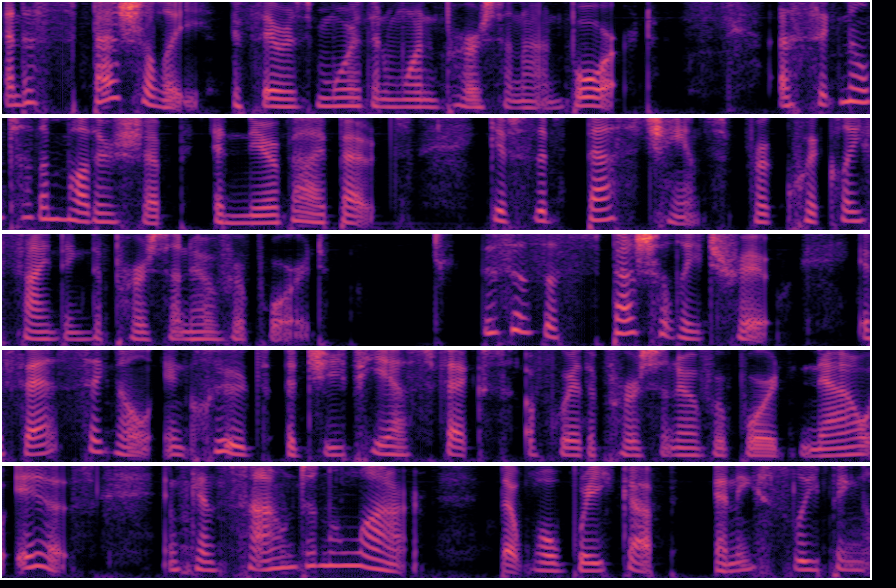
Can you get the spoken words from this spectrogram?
and especially if there is more than one person on board, a signal to the mothership and nearby boats gives the best chance for quickly finding the person overboard. This is especially true if that signal includes a GPS fix of where the person overboard now is and can sound an alarm that will wake up any sleeping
